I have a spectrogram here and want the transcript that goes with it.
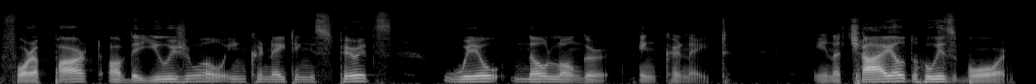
For a part of the usual incarnating spirits will no longer incarnate. In a child who is born,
